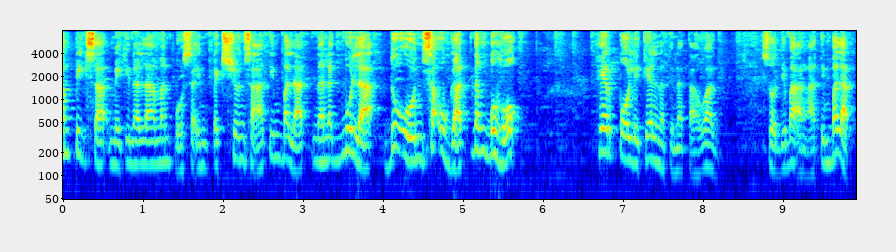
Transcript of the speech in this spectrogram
Ang pigsa may kinalaman po sa infeksyon sa ating balat na nagmula doon sa ugat ng buhok. Hair follicle na tinatawag. So, di ba, ang ating balat,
